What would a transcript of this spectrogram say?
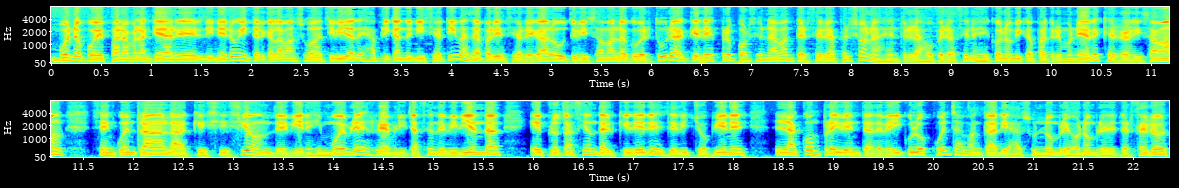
Bueno, pues para blanquear el dinero intercalaban sus actividades aplicando iniciativas de apariencia legal o utilizaban la cobertura que les proporcionaban terceras personas. Entre las operaciones económicas patrimoniales que realizaban se encuentra la adquisición de bienes inmuebles, rehabilitación de viviendas, explotación de alquileres de dichos bienes, la compra y venta de vehículos, cuentas bancarias a sus nombres o nombres de terceros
